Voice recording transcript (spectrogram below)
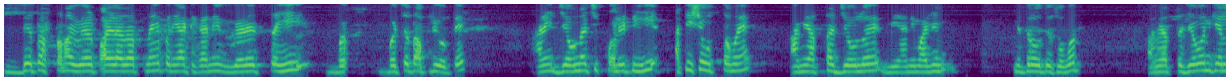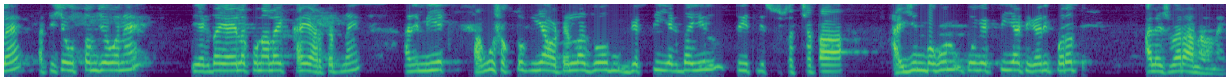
देत असताना वेळ पाळला जात नाही पण या ठिकाणी वेळेचंही ब बचत आपली होते. आणि जेवणाची क्वालिटी ही अतिशय उत्तम आहे. आम्ही आत्ता जेवलो आहे मी आणि माझे मित्र होते सोबत. आम्ही आत्ता जेवण केलं आहे अतिशय उत्तम जेवण आहे. एकदा यायला कोणाला काही हरकत नाही. आणि मी एक सांगू शकतो की या हॉटेलला जो व्यक्ती एकदा येईल तो इथली स्वच्छता हायजीन बघून तो व्यक्ती या ठिकाणी परत आल्याशिवाय राहणार नाही.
